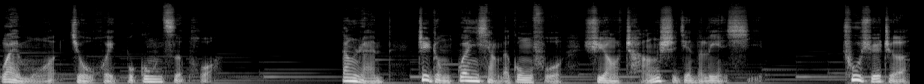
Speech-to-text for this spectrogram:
外魔就会不攻自破。当然，这种观想的功夫需要长时间的练习。初学者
